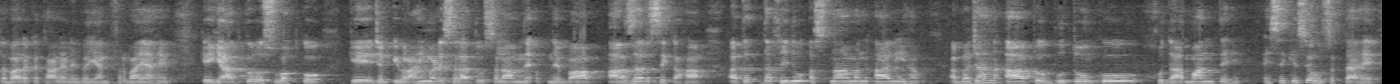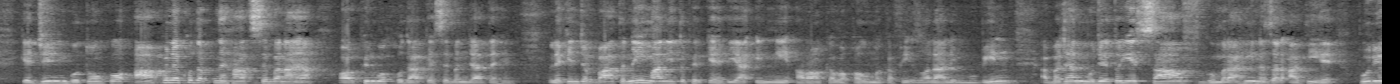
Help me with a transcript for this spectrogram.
تبارک تعالیٰ نے بیان فرمایا ہے کہ یاد کرو اس وقت کو کہ جب ابراہیم علیہ السلاۃ والسلام نے اپنے باپ آذر سے کہا اتتخذ اسنامن علیہ ابا جان آپ بتوں کو خدا مانتے ہیں؟ ایسے کیسے ہو سکتا ہے کہ جن بتوں کو آپ نے خود اپنے ہاتھ سے بنایا اور پھر وہ خدا کیسے بن جاتے ہیں؟ لیکن جب بات نہیں مانی تو پھر کہہ دیا، انی اراک وقومک فی ضلال مبین. ابا جان مجھے تو یہ صاف گمراہی نظر آتی ہے، پوری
